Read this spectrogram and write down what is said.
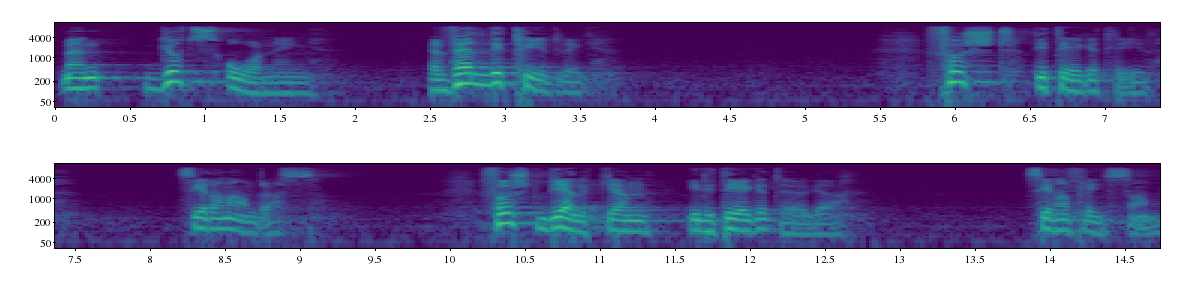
Men Guds ordning är väldigt tydlig. Först ditt eget liv, sedan andras. Först bjälken i ditt eget öga, sedan flisan.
